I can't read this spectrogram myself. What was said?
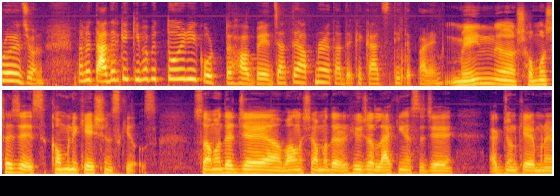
প্রয়োজন। তাহলে তাদেরকে কীভাবে তৈরি করতে হবে যাতে আপনারা তাদেরকে কাজ দিতে পারেন? মেইন সমস্যা যে কমিউনিকেশন স্কিলস সো আমাদের যে বাংলাদেশে আমাদের হিউজ ল্যাকিং আছে যে একজনকে মানে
